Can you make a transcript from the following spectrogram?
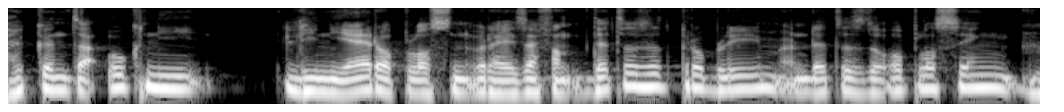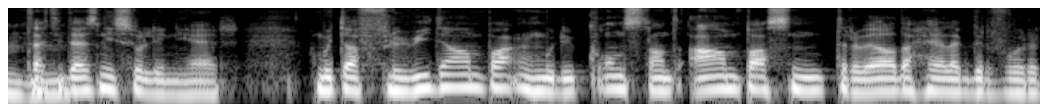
je kunt dat ook niet lineair oplossen, waar hij zegt van, dit is het probleem en dit is de oplossing, Mhm. dat, dat is niet zo lineair. Je moet dat fluïde aanpakken, je moet je constant aanpassen, terwijl dat je eigenlijk ervoor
